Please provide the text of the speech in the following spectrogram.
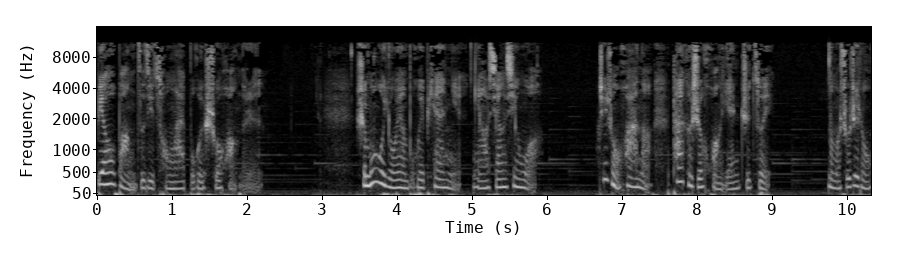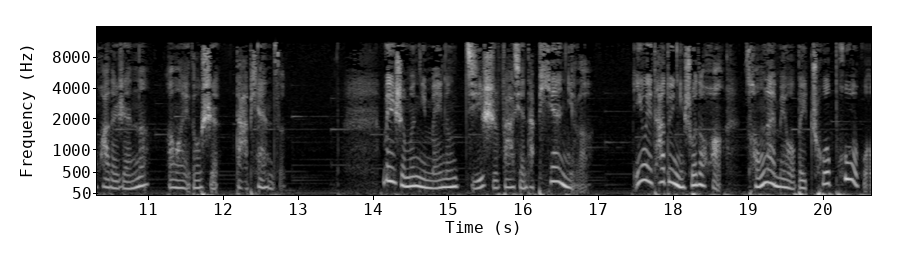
标榜自己从来不会说谎的人。什么？我永远不会骗你，你要相信我。这种话呢，他可是谎言之最。那么说这种话的人呢，往往也都是大骗子。为什么你没能及时发现他骗你了？因为他对你说的谎从来没有被戳破过，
